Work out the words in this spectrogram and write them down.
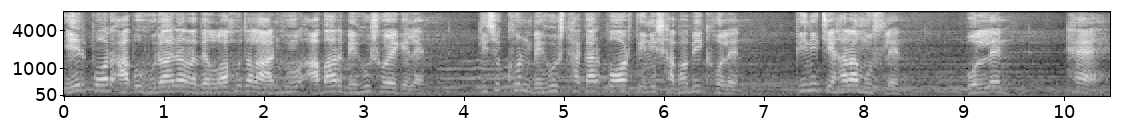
এরপর আবু হুরায়রা রাদিয়াল্লাহু তাআলা আনহু আবার বেহুশ হয়ে গেলেন। কিছুক্ষণ বেহুশ থাকার পর তিনি স্বাভাবিক হলেন। তিনি চেহারা মুসলেন বললেন হ্যাঁ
